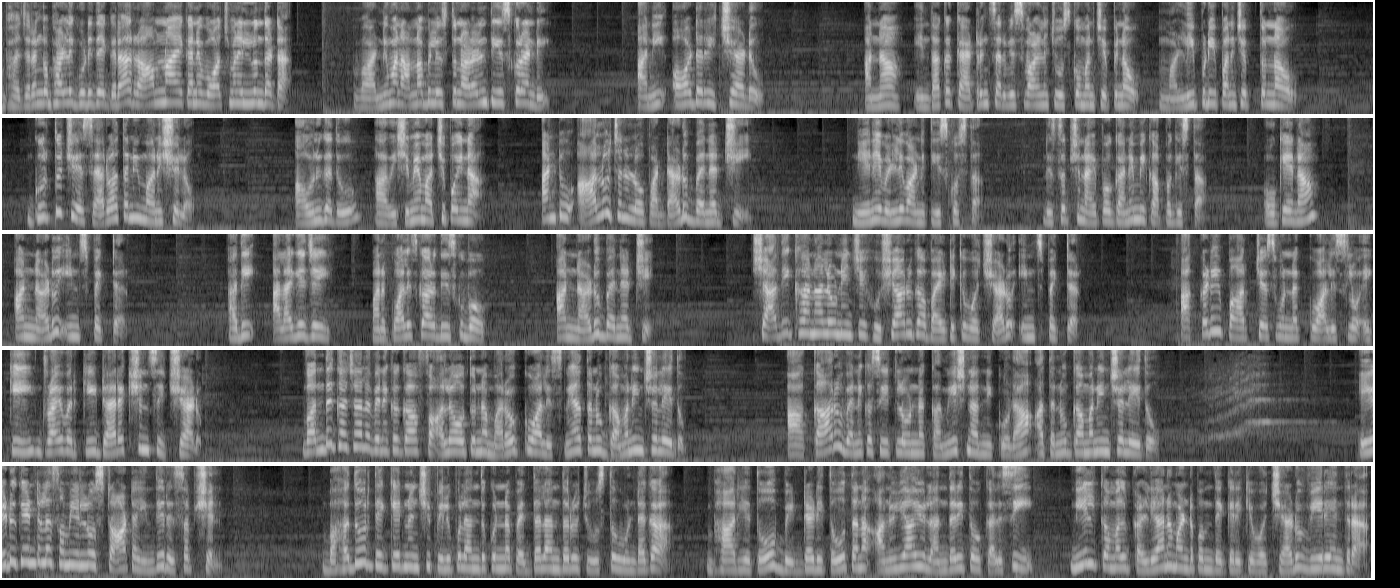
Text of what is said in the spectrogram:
భజరంగభళ్ళి గుడి దగ్గర రామ్ నాయక్ అనే వాచ్మెన్ ఇల్లుందట. వాడిని మన అన్న పిలుస్తున్నాడని తీసుకురండి. అని ఆర్డర్ ఇచ్చాడు. అన్నా ఇందాక క్యాటరింగ్ సర్వీస్ వాళ్ళని చూసుకోమని చెప్పినావు. మళ్ళీ ఇప్పుడు ఈ పని చెప్తున్నావు. గుర్తు చేశారు అతని మనుషులు. అవును గదు ఆ విషయమే మర్చిపోయినా అంటూ ఆలోచనలో పడ్డాడు బెనర్జీ. నేనే వెళ్ళి వాణ్ణి తీసుకొస్తా. రిసెప్షన్ అయిపోగానే మీకు అప్పగిస్తా. ఓకేనా? అన్నాడు ఇన్స్పెక్టర్. అది అలాగే జై మన క్వాలిస్ కారు తీసుకుబో అన్నాడు బెనర్జీ. షాదీఖానాలో నుంచి హుషారుగా బయటికి వచ్చాడు ఇన్స్పెక్టర్. అక్కడే పార్క్ చేసి ఉన్న క్వాలిస్లో ఎక్కి డ్రైవర్కి డైరెక్షన్స్ ఇచ్చాడు. వంద గజాల వెనుకగా ఫాలో అవుతున్న మరో క్వాలిస్ని అతను గమనించలేదు. ఆ కారు వెనక సీట్లో ఉన్న కమిషనర్ని కూడా అతను గమనించలేదు. ఏడు గంటల సమయంలో స్టార్ట్ అయింది రిసెప్షన్. బహదూర్ దగ్గర నుంచి పిలుపులందుకున్న పెద్దలందరూ చూస్తూ ఉండగా భార్యతో బిడ్డడితో తన అనుయాయులందరితో కలిసి నీల్కమల్ కళ్యాణ మండపం దగ్గరికి వచ్చాడు వీరేంద్ర.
